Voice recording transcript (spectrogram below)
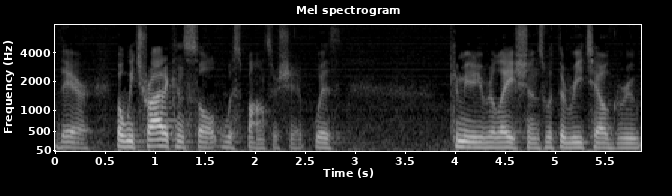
there. But we try to consult with sponsorship, with community relations, with the retail group,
